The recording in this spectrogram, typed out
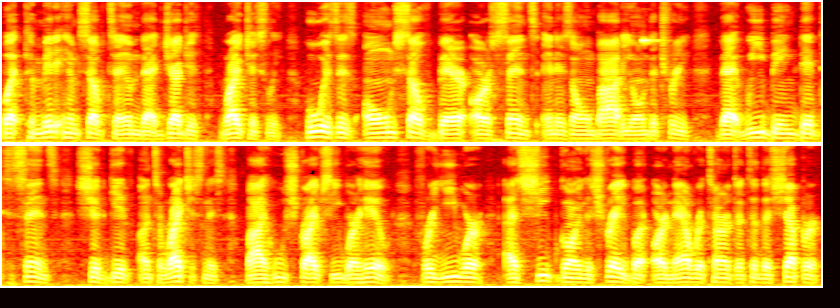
but committed himself to him that judgeth righteously, who is his own self bare our sins in his own body on the tree, that we being dead to sins should give unto righteousness, by whose stripes ye were healed. For ye were as sheep going astray, but are now returned unto the shepherd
